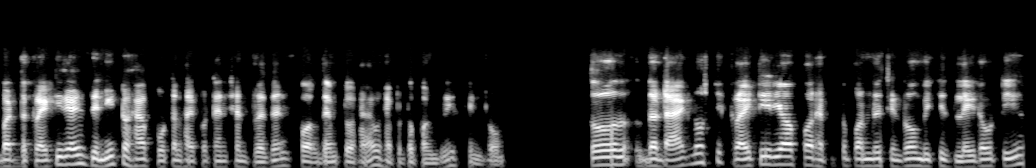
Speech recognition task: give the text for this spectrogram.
But the criteria is they need to have portal hypertension present for them to have hepatopulmonary syndrome. So the diagnostic criteria for hepatopulmonary syndrome, which is laid out is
